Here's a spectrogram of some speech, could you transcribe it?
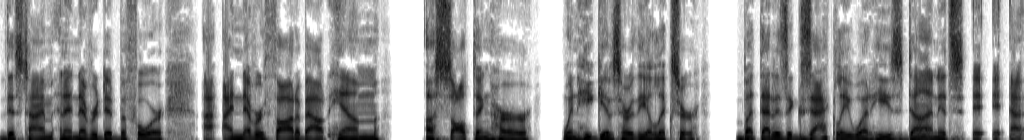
this time and it never did before. I, I never thought about him assaulting her when he gives her the elixir. But that is exactly what he's done. It's it, it, uh,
